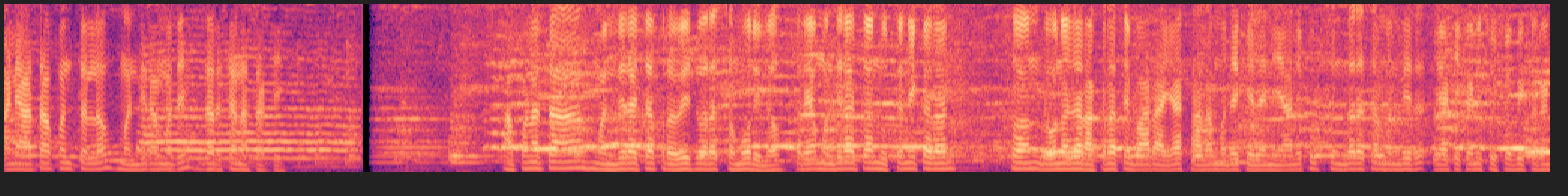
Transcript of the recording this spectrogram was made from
आणि आता आपण चाललो मंदिरामध्ये दर्शनासाठी. आपण आता मंदिराच्या प्रवेशद्वारासमोर येलो तर या मंदिराचं नूतनीकरण सन दोन हजार अकरा ते बारा या सालामध्ये केल्याने आणि खूप सुंदर असं मंदिर या ठिकाणी सुशोभीकरण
